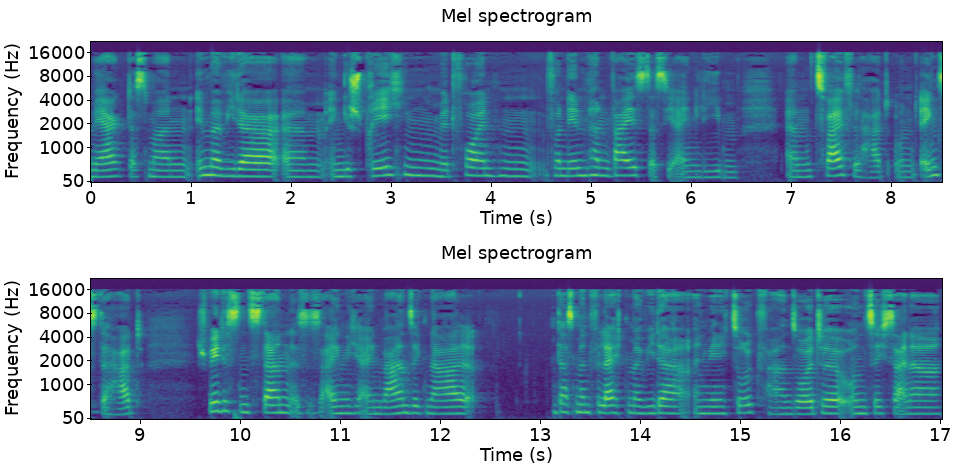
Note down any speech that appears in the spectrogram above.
merkt, dass man immer wieder ähm, in Gesprächen mit Freunden, von denen man weiß, dass sie einen lieben, ähm, Zweifel hat und Ängste hat, spätestens dann ist es eigentlich ein Warnsignal, dass man vielleicht mal wieder ein wenig zurückfahren sollte und sich seiner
